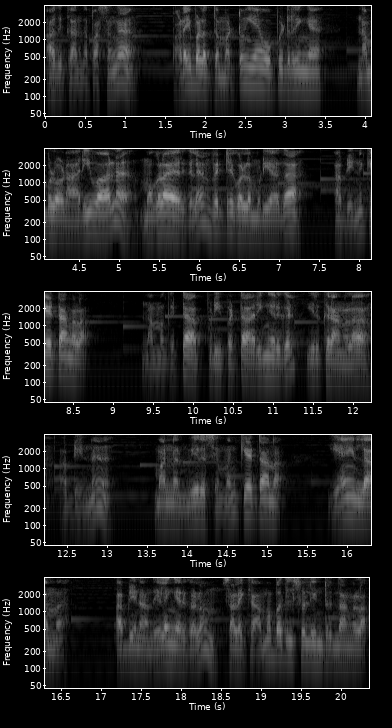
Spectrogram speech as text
அதுக்கு அந்த பசங்க படைபலத்தை மட்டும் ஏன் ஒப்பிடுறீங்க? நம்மளோட அறிவால் முகலாயர்களை வெற்றி கொள்ள முடியாதா? அப்படின்னு கேட்டாங்களாம். நம்மக்கிட்ட அப்படிப்பட்ட அறிஞர்கள் இருக்கிறாங்களா? அப்படின்னு மன்னன் வீரசிம்மன் கேட்டானா ஏன் இல்லாமல் அப்படின்னு அந்த இளைஞர்களும் சளைக்காமல் பதில் சொல்லிட்டு இருந்தாங்களாம்.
